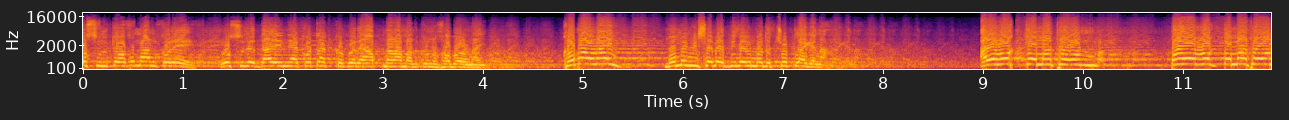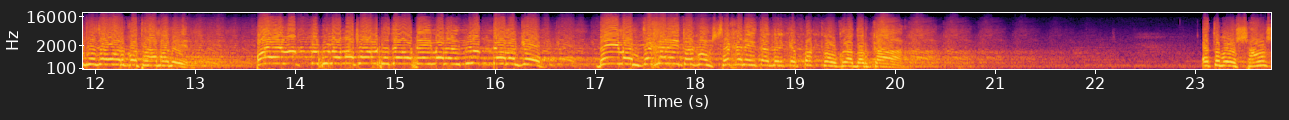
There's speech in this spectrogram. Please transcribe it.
রসুলকে অপমান করে রসুলের দাড়ি নিয়ে কটাক্ষ করে, আপনার আমার কোনো খবর নাই। খবর নাই? মোমেন হিসেবে দিলের মধ্যে চোট লাগে না। আরে রক্ত মাথা পায়ের রক্ত মাথায় উঠে যাওয়ার কথা আমাদের। পায়ের রক্তগুলো মাথায় উঠে যাওয়া বেইমানের বিরুদ্ধে আমাকে। বেইমান যেখানেই থাকুক, সেখানেই তাদেরকে পাক্কাও করা দরকার। এত বড় সাহস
